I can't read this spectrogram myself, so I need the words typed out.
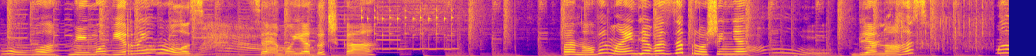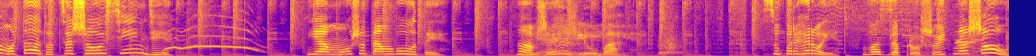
Ова, неймовірний голос. Це моя дочка. Панове, маю для вас запрошення. Для нас? Мамо, тату, це шоу Сінді. Я мушу там бути. А вже ж, Люба. Супергерої, вас запрошують на шоу.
